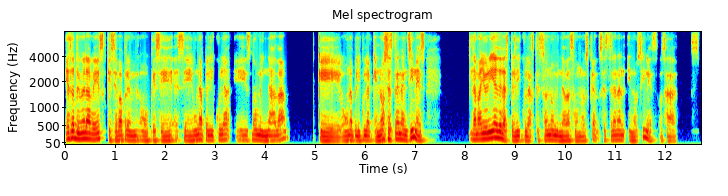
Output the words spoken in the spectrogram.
es la primera vez que se va a o que se, se- una película es nominada que o una película que no se estrena en cines. La mayoría de las películas que son nominadas a un Oscar se estrenan en los cines, o sea, es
